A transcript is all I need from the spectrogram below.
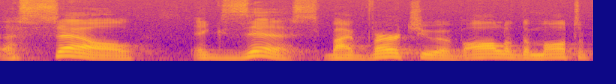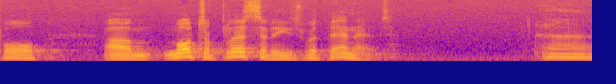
a cell exists by virtue of all of the multiple um, multiplicities within it. Uh,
